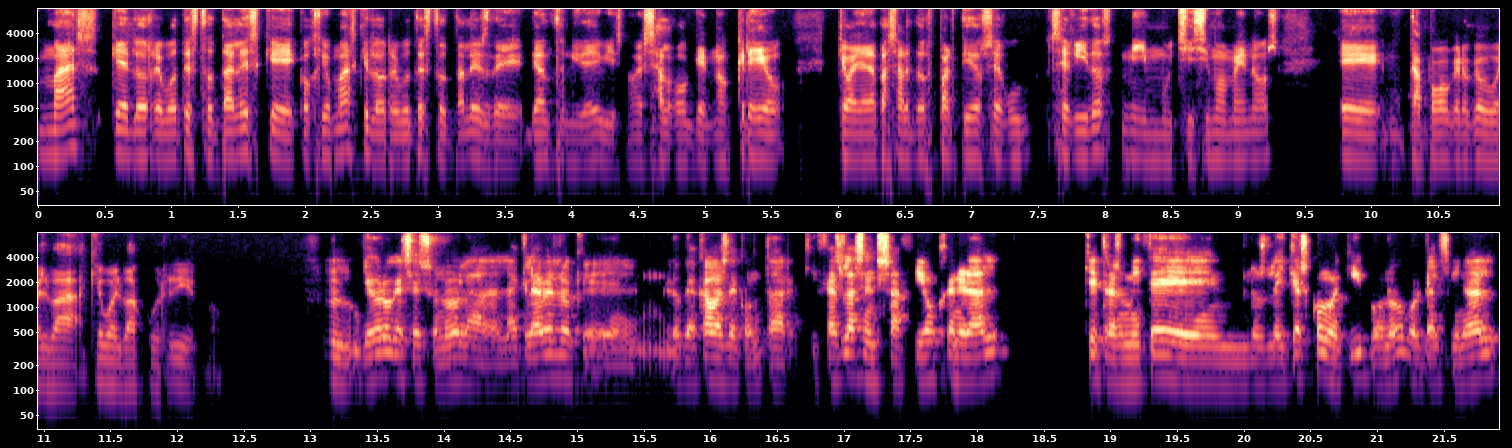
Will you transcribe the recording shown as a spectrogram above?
más que los rebotes totales, que cogió más que los rebotes totales de, de Anthony Davis, ¿no? Es algo que no creo que vayan a pasar dos partidos segu- seguidos, ni muchísimo menos, eh, tampoco creo que vuelva, que vuelva a ocurrir, ¿no? Mm, Yo creo que es eso, ¿no? La, la clave es lo que, lo que acabas de contar. Quizás la sensación general que transmiten los Lakers como equipo, ¿no? Porque al final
